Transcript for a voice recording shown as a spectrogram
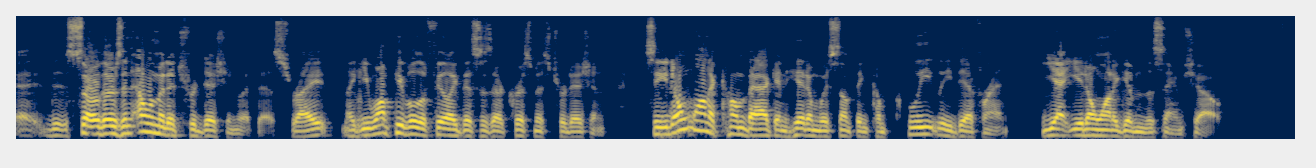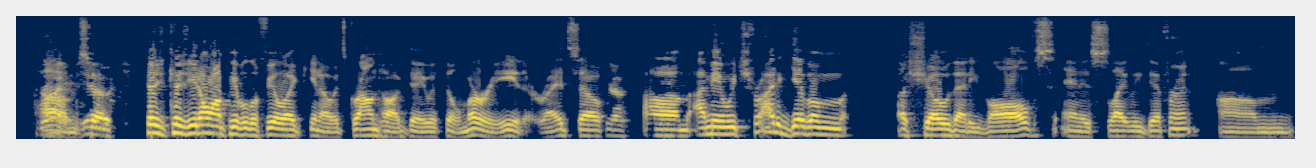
Uh, so there's an element of tradition with this, right? Like mm-hmm. you want people to feel like this is their Christmas tradition. So you don't want to come back and hit them with something completely different, yet you don't want to give them the same show. Right, um, so because you don't want people to feel like you know it's Groundhog Day with Bill Murray either, right? So, yeah. um, I mean, we try to give them a show that evolves and is slightly different, um,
